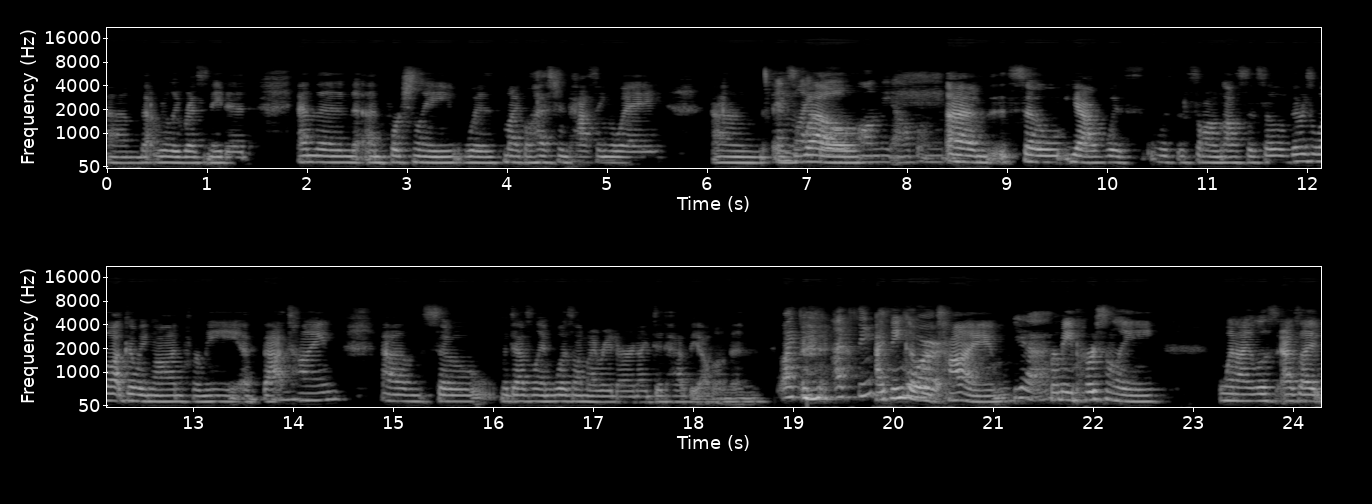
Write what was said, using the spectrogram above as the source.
um, that really resonated. And then unfortunately with Michael Hutchence passing away, um, as Michael well. on the album. Um, so yeah, with with the song also. So there was a lot going on for me at that Mm-hmm. time. Um, so Medazzaland was on my radar, and I did have the album. And I think I think I think for, over time, Yeah. for me personally, when I listen as I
